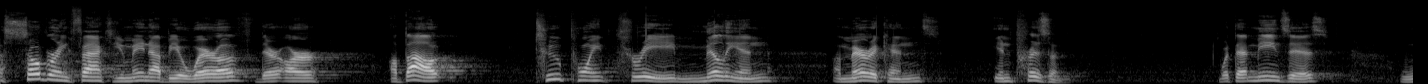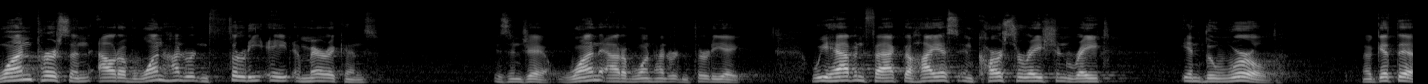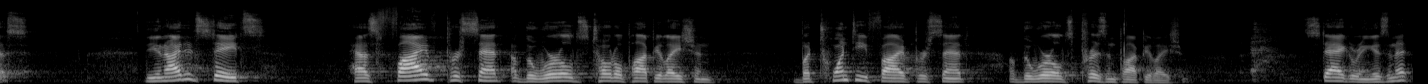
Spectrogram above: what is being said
a sobering fact you may not be aware of there are about 2.3 million Americans in prison. What that means is one person out of 138 Americans is in jail. One out of 138. We have, in fact, the highest incarceration rate in the world. Now, get this the United States has 5% of the world's total population, but 25% of the world's prison population. Staggering, isn't it?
